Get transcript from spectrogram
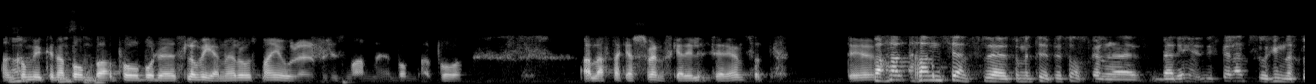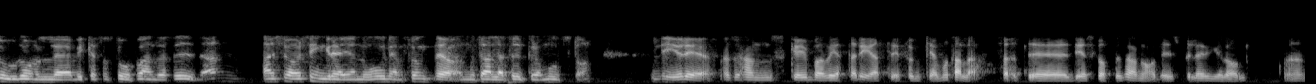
Han Ja, kommer ju kunna just det. bomba på både slovener och spanjorer precis som han bombar på alla stackars svenskar i elitserien. Så att det, Han, han känns eh, som en typisk sån spelare där det, det spelar inte så himla stor roll eh, vilka som står på andra sidan. Han kör sin grej ändå och den funkar Ja. mot alla typer av motstånd. Det är ju det. Alltså, han ska ju bara veta det, att det funkar mot alla. För att eh, det skottet han har, det spelar ingen roll. Men,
